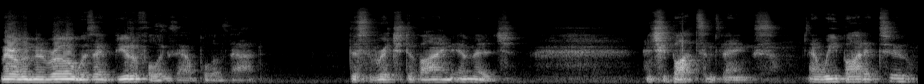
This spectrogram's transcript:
Marilyn Monroe was a beautiful example of that. This rich divine image. And she bought some things, and we bought it too,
